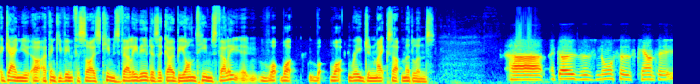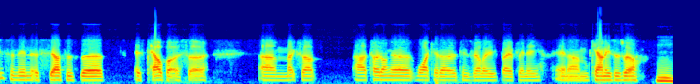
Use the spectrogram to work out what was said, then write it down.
Again, you, I think you've emphasised Thames Valley. There, does it go beyond Thames Valley? Uh, What, what, what- what region makes up Midlands? Uh, it goes as north as counties and then as south as the as Taupo. So um, makes up uh, Tauranga, Waikato, Thames Valley, Bay of Plenty, and um, counties as well. Uh,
